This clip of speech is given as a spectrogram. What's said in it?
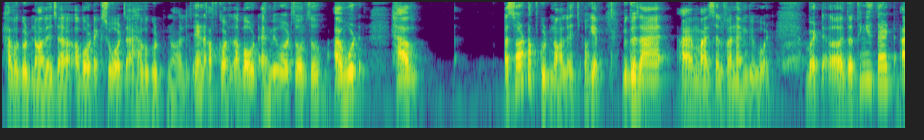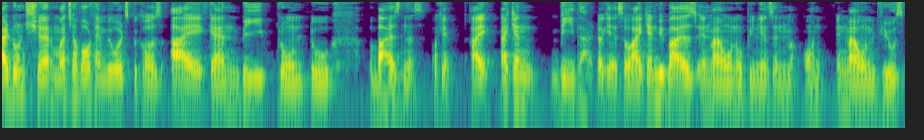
have a good knowledge. Uh, about extroverts i have a good knowledge. And of course about ambiverts also i would have a sort of good knowledge okay? Because i i am myself an ambivert. But uh, the thing is that i don't share much about ambiverts because i can be prone to biasness okay i i can be that okay? So i can be biased in my own opinions in my own in my own views.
